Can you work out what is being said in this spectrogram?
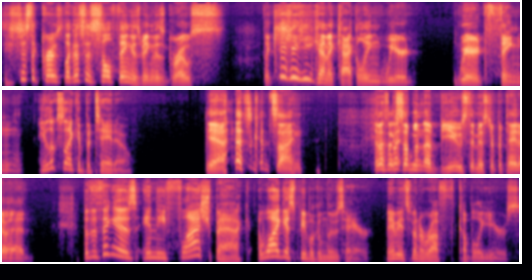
he's just a gross like that's his whole thing is being this gross like hee hee kind of cackling weird weird thing. He looks like a potato. Yeah, that's a good sign. It looks like someone abused the Mr. Potato Head. But the thing is, in the flashback, well, I guess people can lose hair. Maybe it's been a rough couple of years.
